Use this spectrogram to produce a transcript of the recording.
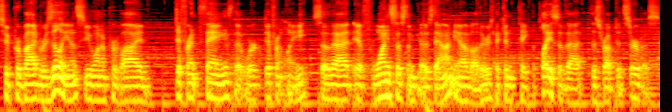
To provide resilience, you want to provide different things that work differently so that if one system goes down, you have others that can take the place of that disrupted service.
